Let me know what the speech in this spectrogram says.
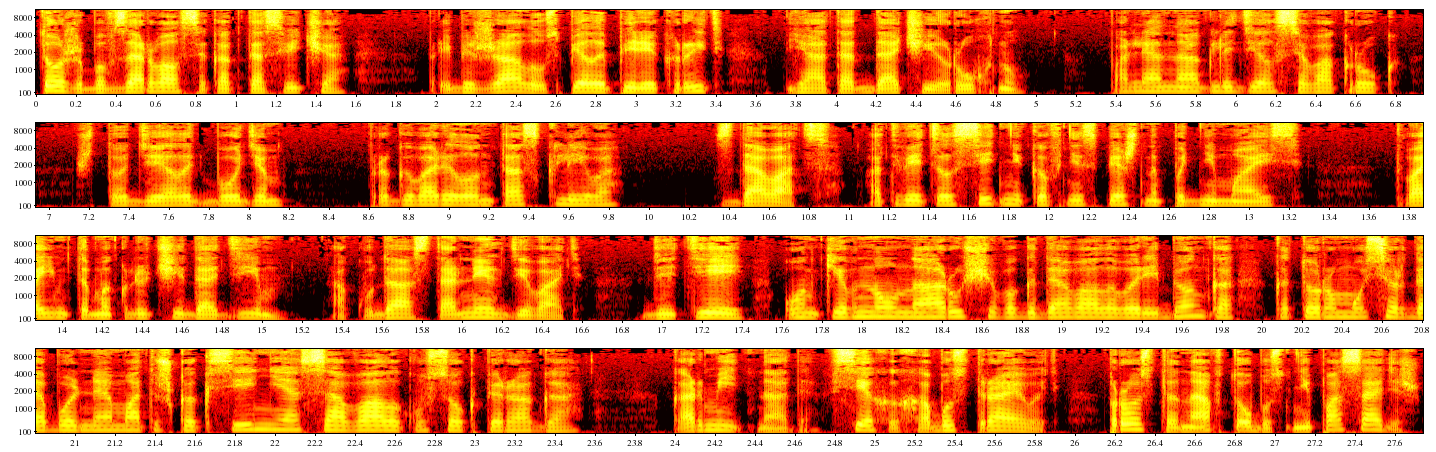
тоже бы взорвался, как та свеча. Прибежала, успела перекрыть, я от отдачи и рухнул. Поляна огляделся вокруг. «Что делать будем?» — проговорил он тоскливо. «Сдаваться», — ответил Ситников, неспешно поднимаясь. «Твоим-то мы ключи дадим, а куда остальных девать? Детей?» Он кивнул на орущего годовалого ребенка, которому сердобольная матушка Ксения совала кусок пирога. Кормить надо, всех их обустраивать. Просто на автобус не посадишь.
